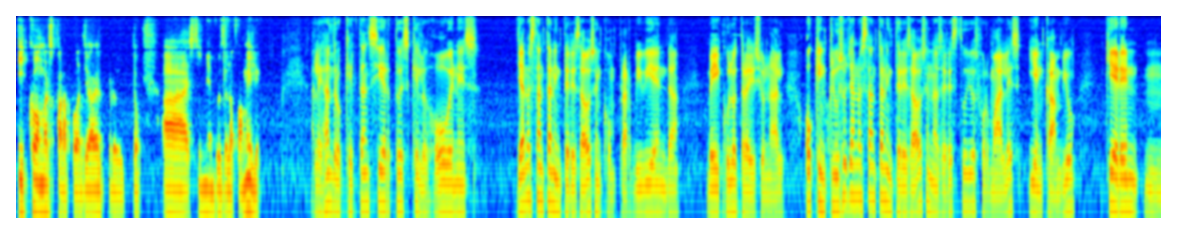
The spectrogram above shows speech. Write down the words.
e-commerce para poder llevar el producto a estos miembros de la familia. Alejandro, ¿qué tan cierto es que los jóvenes ya no están tan interesados en comprar vivienda, vehículo tradicional, o que incluso ya no están tan interesados en hacer estudios formales y en cambio quieren mm,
